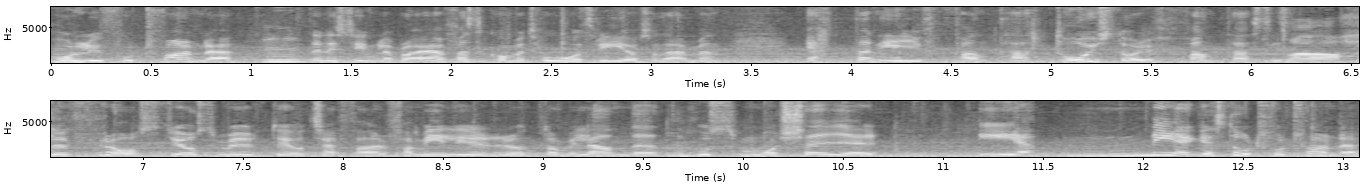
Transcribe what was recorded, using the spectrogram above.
håller ju fortfarande. Mm. Den är så himla bra. Även fast det kommer två och tre och sådär. Men ettan är ju fantastisk. Toy Story är fantastisk. Ja. Men Frost, jag som är ute och träffar familjer runt om i landet hos små tjejer är mega stort fortfarande.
